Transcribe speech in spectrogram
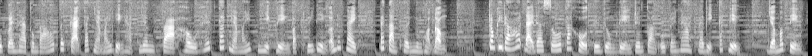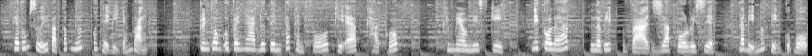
Ukraine thông báo tất cả các nhà máy điện hạt nhân và hầu hết các nhà máy nhiệt điện và thủy điện ở nước này đã tạm thời ngừng hoạt động. Trong khi đó, đại đa số các hộ tiêu dùng điện trên toàn Ukraine đã bị cắt điện. Do mất điện, hệ thống sưởi và cấp nước có thể bị gián đoạn. Truyền thông Ukraine đưa tin các thành phố Kiev, Kharkov, Khmelnytsky, Nikolaev, Lviv và Zaporizhia đã bị mất điện cục bộ.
